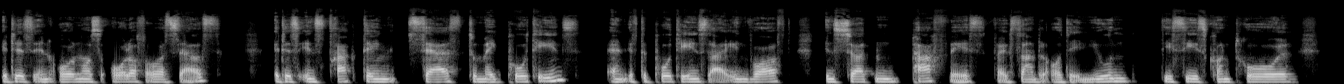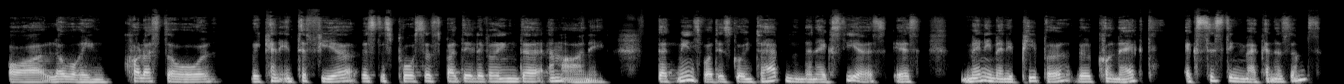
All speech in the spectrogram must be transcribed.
It is in almost all of our cells. It is instructing cells to make proteins. And if the proteins are involved in certain pathways, for example, autoimmune disease control or lowering cholesterol, we can interfere with this process by delivering the mRNA. That means what is going to happen in the next years is many, many people will connect existing mechanisms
